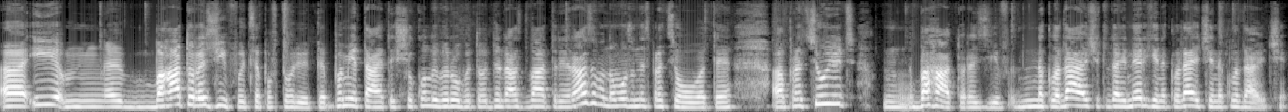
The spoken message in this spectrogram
Е, І е, багато разів ви це повторюєте. Пам'ятайте, що коли ви робите один раз, два, три рази, воно може не спрацьовувати. Працюють багато разів, накладаючи туди енергії, накладаючи і накладаючи.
